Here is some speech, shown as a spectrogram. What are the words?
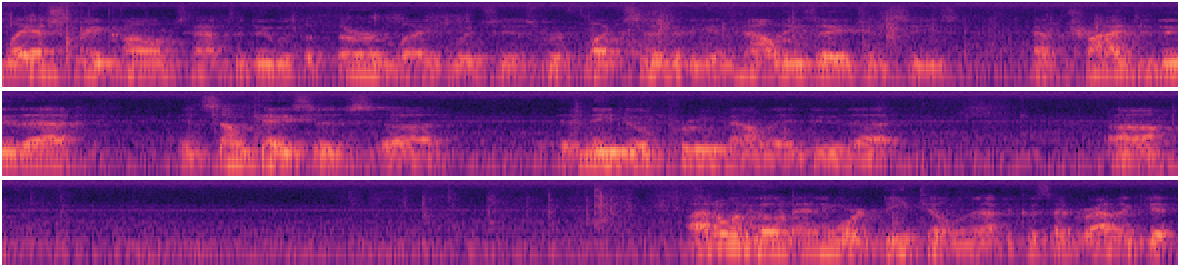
last three columns have to do with the third leg, which is reflexivity and how these agencies have tried to do that. In some cases, uh, they need to improve how they do that. Uh, I don't want to go into any more detail than that because I'd rather get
